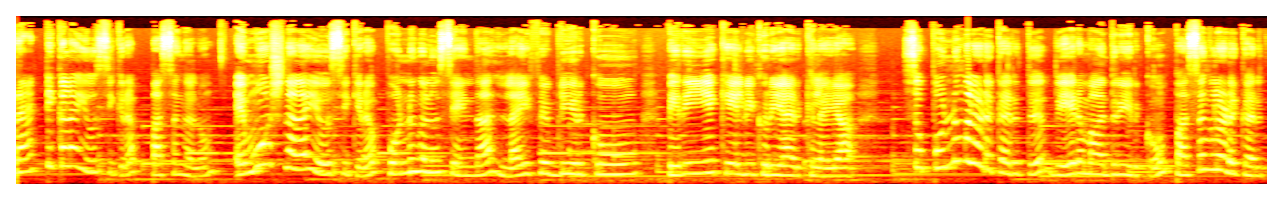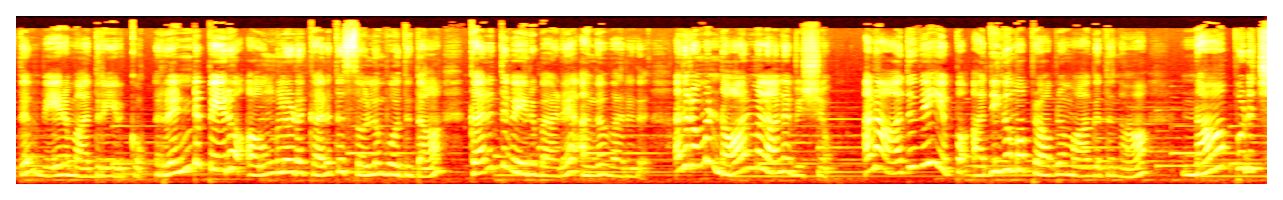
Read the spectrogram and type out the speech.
ப்ராக்டிக்கலாக யோசிக்கிற பசங்களும் எமோஷ்னலாக யோசிக்கிற பொண்ணுங்களும் சேர்ந்தால் லைஃப் எப்படி இருக்கும்? பெரிய கேள்விக்குறியாக இருக்கு இல்லையா? ஸோ பொண்ணுங்களோட கருத்து வேற மாதிரி இருக்கும் பசங்களோட கருத்து வேற மாதிரி இருக்கும். ரெண்டு பேரும் அவங்களோட கருத்தை சொல்லும்போது தான் கருத்து வேறுபாடு அங்கே வருது. அது ரொம்ப நார்மலான விஷயம். ஆனால் அதுவே எப்போ அதிகமாக ப்ராப்ளம் ஆகுதுன்னா நான் பிடிச்ச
